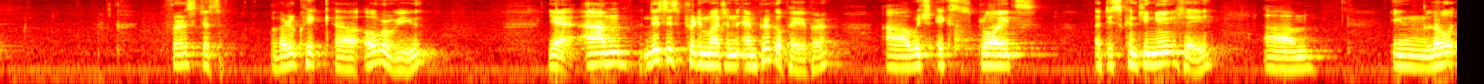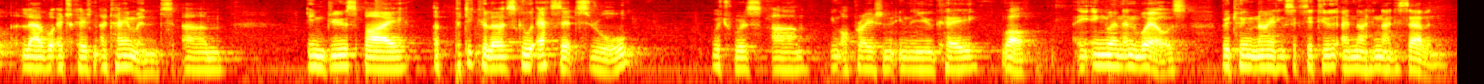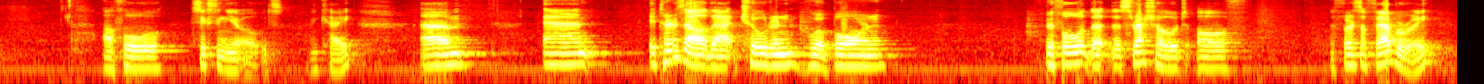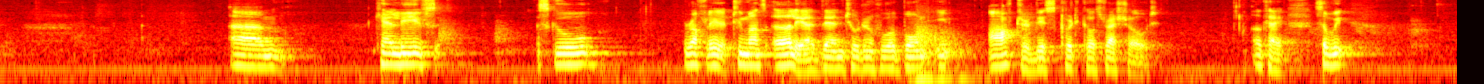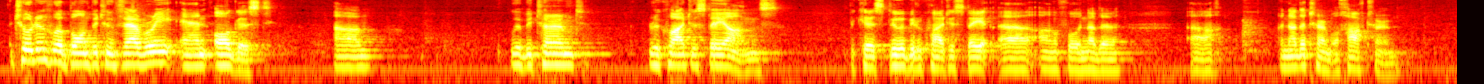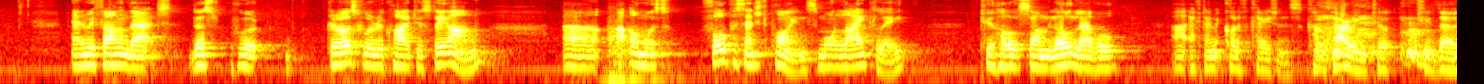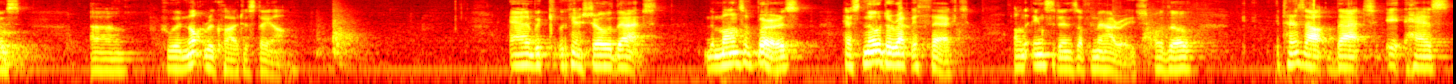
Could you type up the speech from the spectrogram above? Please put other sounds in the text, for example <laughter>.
first, just a very quick uh, overview. Yeah, um, this is pretty much an empirical paper uh, which exploits a discontinuity um, in low-level education attainment um, induced by a particular school exit rule, which was um, in operation in the UK, well, in England and Wales between 1962 and 1997 uh, for 16-year-olds. Okay, um, and it turns out that children who are born before the, the threshold of the 1st of February um, can leave school roughly two months earlier than children who are born after this critical threshold. Okay, so we children who are born between February and August um, will be termed required to stay on because they will be required to stay uh, on for another uh, another term or half term. And we found that those who are girls who are required to stay on uh, are almost four percentage points more likely to hold some low-level uh, academic qualifications comparing to, to those uh, who are not required to stay on. And we, we can show that the month of birth has no direct effect on the incidence of marriage, although it turns out that it has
